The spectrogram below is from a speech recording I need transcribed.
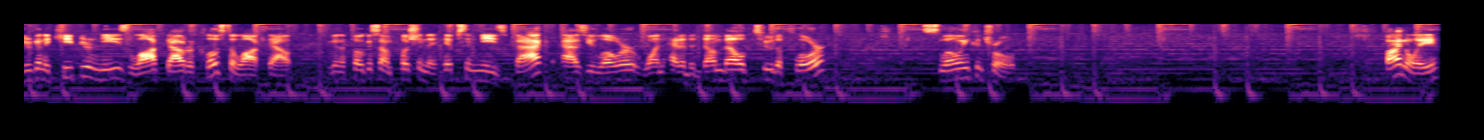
You're gonna keep your knees locked out or close to locked out. You're gonna focus on pushing the hips and knees back as you lower one head of the dumbbell to the floor. Slow and controlled. Finally,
